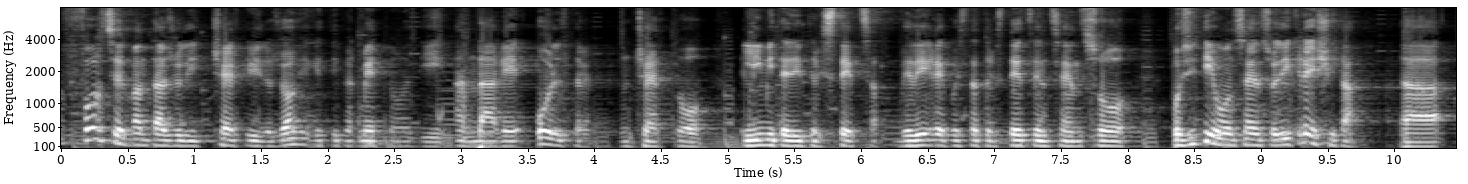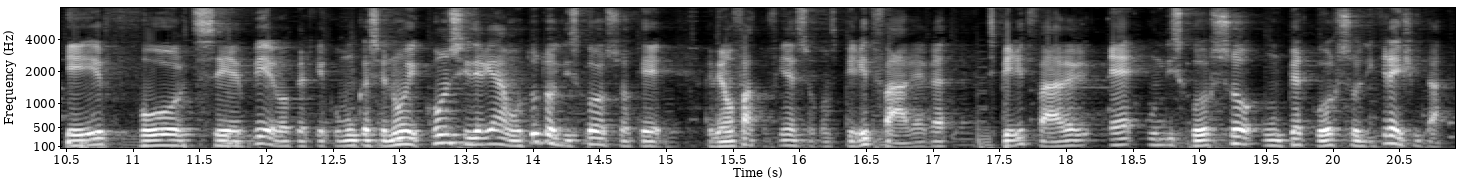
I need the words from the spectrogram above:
forse il vantaggio di certi videogiochi che ti permettono di andare oltre un certo limite di tristezza, vedere questa tristezza in senso positivo, in senso di crescita, Uh, e forse è vero perché comunque se noi consideriamo tutto il discorso che abbiamo fatto fino adesso con Spiritfarer, Spiritfarer è un discorso, un percorso di crescita,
